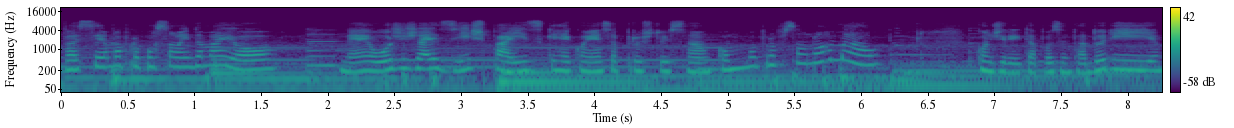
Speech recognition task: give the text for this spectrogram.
vai ser uma proporção ainda maior né? Hoje já existe países que reconhecem a prostituição como uma profissão normal, com direito à aposentadoria.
